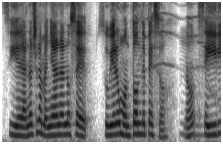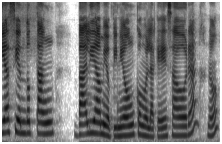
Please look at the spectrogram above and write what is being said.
si de la noche a la mañana, no sé, subiera un montón de peso? ¿No? ¿Seguiría siendo tan válida mi opinión como la que es ahora? ¿No?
